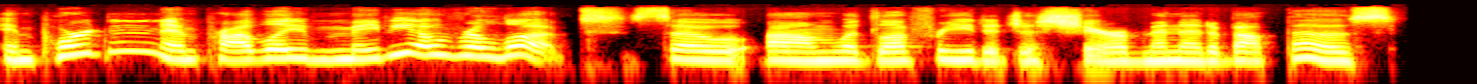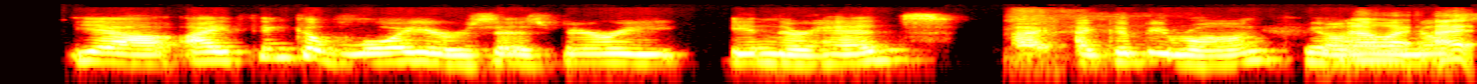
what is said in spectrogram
important and probably maybe overlooked. So, um, would love for you to just share a minute about those. Yeah, I think of lawyers as very in their heads. I, I could be wrong. You know, no, I, I,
